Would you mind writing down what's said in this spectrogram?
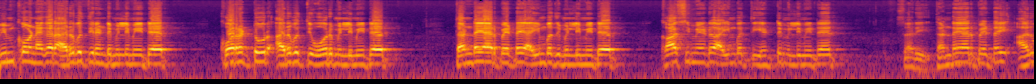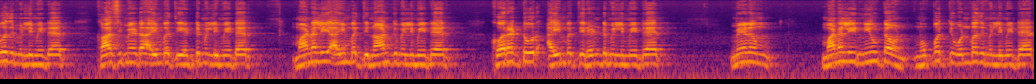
பிம்கோ நகர் அறுபத்தி ரெண்டு மில்லிமீட்டர். கொரட்டூர் அறுபத்தி ஓரு மில்லிமீட்டர். தண்டையார்பேட்டை ஐம்பது மில்லிமீட்டர். காசிமேடு ஐம்பத்தி எட்டு மில்லிமீட்டர். சரி தண்டையார்பேட்டை அறுபது மில்லிமீட்டர். காசிமேடு ஐம்பத்தி எட்டு மில்லிமீட்டர். மணலி ஐம்பத்தி நான்கு மில்லிமீட்டர் கொரட்டூர் ஐம்பத்தி ரெண்டு மில்லிமீட்டர் மேலும் மணலி நியூ டவுன் முப்பத்தி ஒன்பது மில்லிமீட்டர்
